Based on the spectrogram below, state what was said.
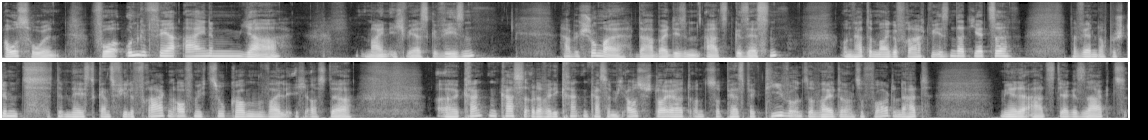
ausholen. Vor ungefähr einem Jahr, meine ich, wäre es gewesen, habe ich schon mal da bei diesem Arzt gesessen und hatte mal gefragt, wie ist denn das jetzt? Da werden doch bestimmt demnächst ganz viele Fragen auf mich zukommen, weil ich aus der äh, Krankenkasse oder weil die Krankenkasse mich aussteuert und zur Perspektive und so weiter und so fort. Und da hat mir der Arzt ja gesagt,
